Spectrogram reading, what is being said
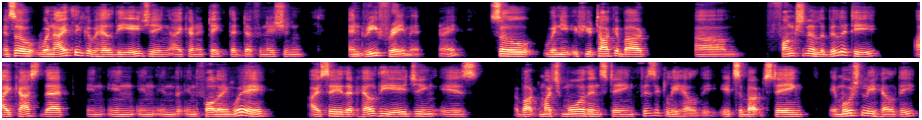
and so when I think of healthy aging, I kind of take that definition and reframe it, right? So when you if you talk about um, functional ability, I cast that in in in in the in the following way. I say that healthy aging is about much more than staying physically healthy. It's about staying emotionally healthy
